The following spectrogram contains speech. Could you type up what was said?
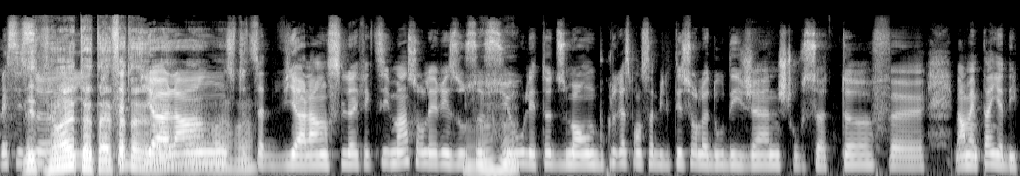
ben, c'est ça, toute cette violence, toute cette violence-là, effectivement, sur les réseaux mm-hmm. sociaux, l'état du monde, beaucoup de responsabilités sur le dos des jeunes, je trouve ça tough. mais en même temps, il y a des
